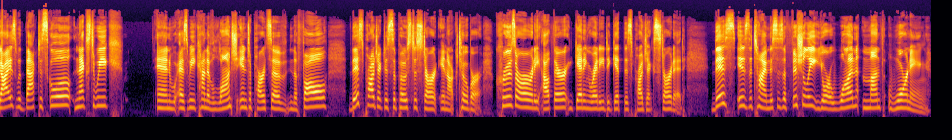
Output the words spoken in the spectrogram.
guys, with back to school next week, and as we kind of launch into parts of the fall, this project is supposed to start in October. Crews are already out there getting ready to get this project started. This is the time, this is officially your one month warning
